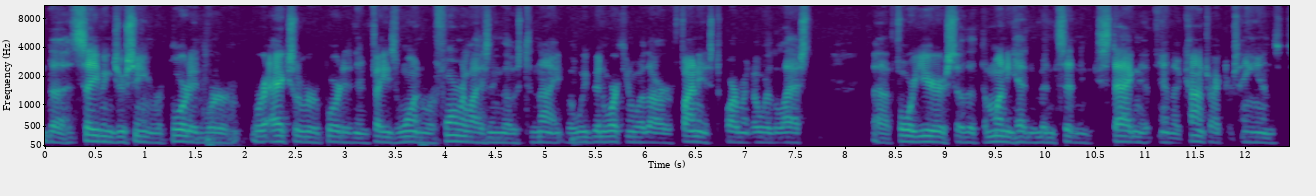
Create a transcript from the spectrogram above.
the savings you're seeing reported were were actually reported in phase one. We're formalizing those tonight, but we've been working with our finance department over the last uh, four years so that the money hadn't been sitting stagnant in a contractor's hands.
